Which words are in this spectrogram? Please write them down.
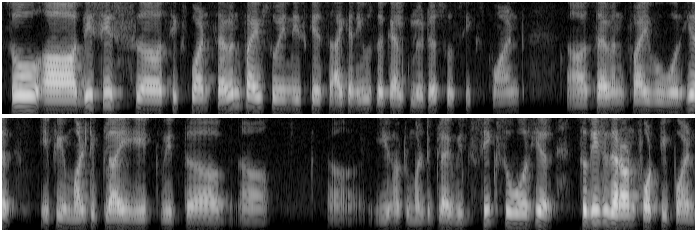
So, uh, this is uh, 6.75. So, in this case I can use the calculator. So, 6.75 over here if you multiply it with uh, uh uh, you have to multiply with 6 over here. So, this is around 40.5,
